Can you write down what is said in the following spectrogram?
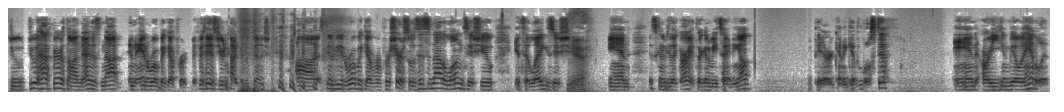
You do a half marathon, that is not an anaerobic effort. If it is, you're not going to finish. uh, it's going to be an aerobic effort for sure. So this is not a lungs issue; it's a legs issue Yeah. and it's going to be like, all right, they're going to be tightening up. They're going to get a little stiff. And are you going to be able to handle it?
